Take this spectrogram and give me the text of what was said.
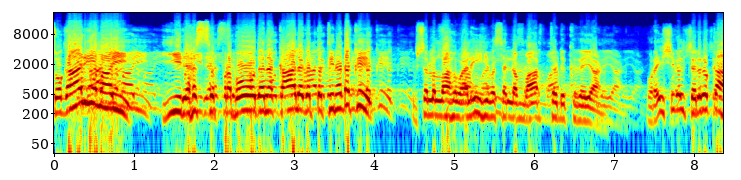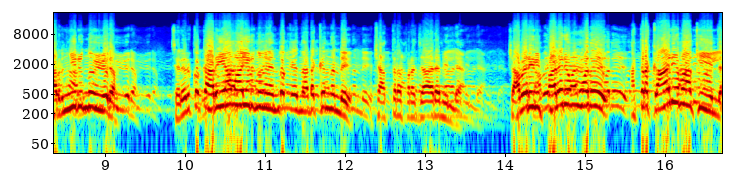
സ്വകാര്യമായി ഈ രഹസ്യ പ്രബോധന കാലഘട്ടത്തിനിടക്ക് നബി സല്ലല്ലാഹു അലൈഹി വസ്ല്ലം വാർത്തെടുക്കുകയാണ്. കുറേശികൾ ചിലരൊക്കെ അറിഞ്ഞിരുന്നു വിവരം. ചിലർക്കൊക്കെ അറിയാമായിരുന്നു എന്തൊക്കെ നടക്കുന്നുണ്ട്. പക്ഷെ അത്ര പ്രചാരമില്ല. പക്ഷെ അവരിൽ പലരും അത് അത്ര കാര്യമാക്കിയില്ല.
